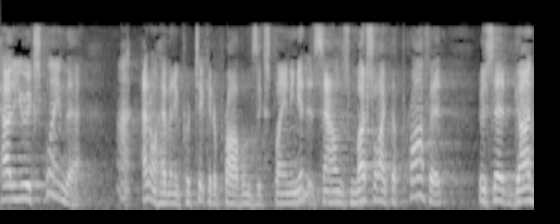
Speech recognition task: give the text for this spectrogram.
how do you explain that? I, I don't have any particular problems explaining it. It sounds much like the prophet who said, God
